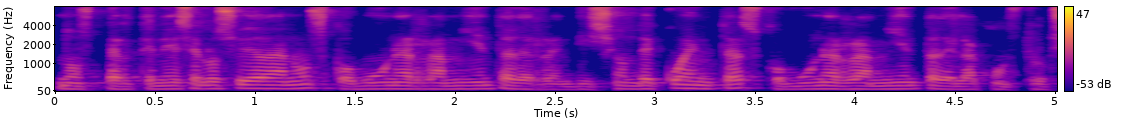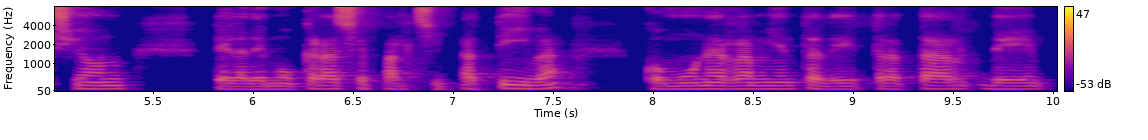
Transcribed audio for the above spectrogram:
nos pertenece a los ciudadanos como una herramienta de rendición de cuentas, como una herramienta de la construcción de la democracia participativa, como una herramienta de tratar de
